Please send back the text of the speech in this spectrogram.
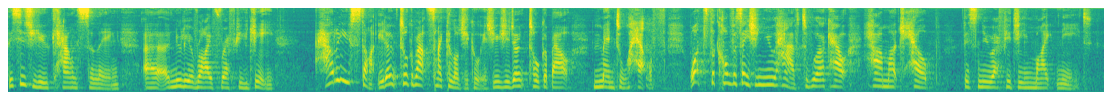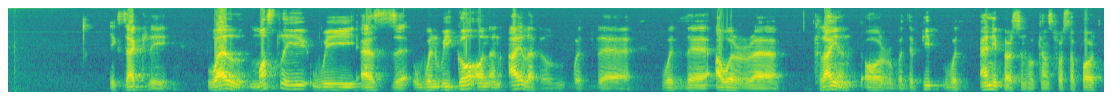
This is you counselling uh, a newly arrived refugee. How do you start? You don't talk about psychological issues, you don't talk about mental health. What's the conversation you have to work out how much help this new refugee might need? Exactly. Well, mostly we, as uh, when we go on an eye level with the, with the, our uh, client or with the people, with any person who comes for support,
